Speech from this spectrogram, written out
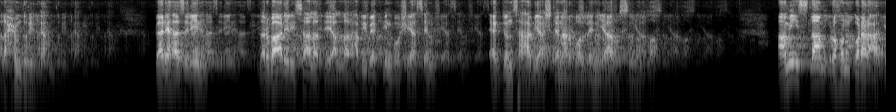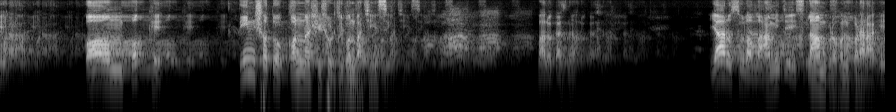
الحمد لله প্যারে হাজরিন দরবারে রিসালাতে আল্লাহর হাবিব একদিন বসে আছেন একজন সাহাবী আসলেন আর বললেন ইয়া রাসূলুল্লাহ আমি ইসলাম গ্রহণ করার আগে কম পক্ষে তিন শত কন্যা শিশুর জীবন বাঁচিয়েছি ভালো কাজ না? ইয়া রাসূলুল্লাহ, আমি যে ইসলাম গ্রহণ করার আগে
